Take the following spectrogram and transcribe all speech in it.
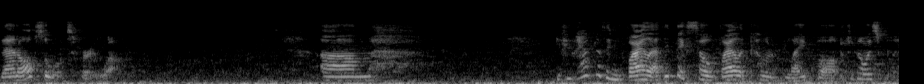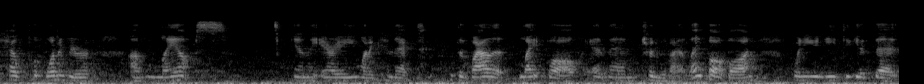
That also works very well. Um, if you have nothing violet, I think they sell violet colored light bulbs. You can always have put one of your um, lamps in the area you want to connect with a violet light bulb and then turn the violet light bulb on when you need to get that,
